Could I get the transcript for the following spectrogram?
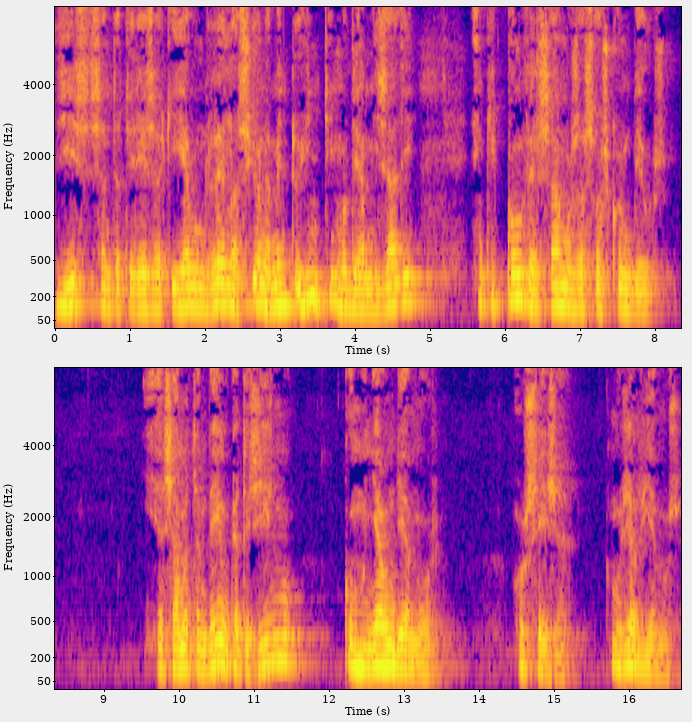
Diz Santa Teresa que é um relacionamento íntimo de amizade em que conversamos a sós com Deus. E chama também o catecismo comunhão de amor. Ou seja, como já vimos,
